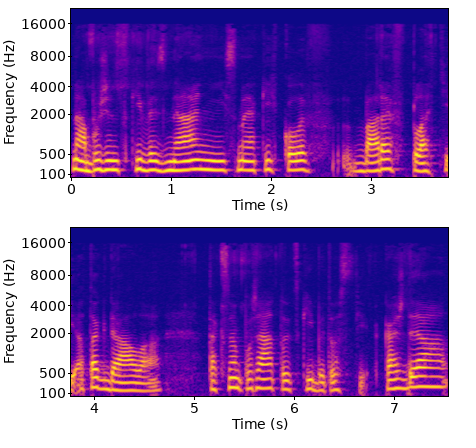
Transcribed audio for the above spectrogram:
náboženský vyznání, jsme jakýchkoliv barev, pleti a tak dále, tak jsme pořád lidský bytosti. Každá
